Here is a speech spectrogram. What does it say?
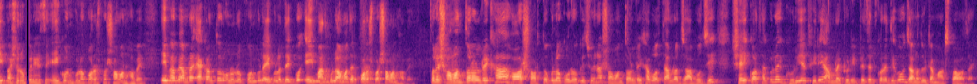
এই পাশের উপর হয়েছে, এই কোণগুলো পরস্পর সমান হবে। এইভাবে আমরা একান্তর, অনুরূপ কোণগুলো, এগুলো দেখব, এই মানগুলো আমাদের পরস্পর সমান হবে। তাহলে সমান্তরাল রেখা হওয়ার শর্তগুলো কোনো কিছুই না। সমান্তরাল রেখা বলতে আমরা যা বুঝি, সেই কথাগুলোই ঘুরিয়ে ফিরে আমরা একটু রিপ্রেজেন্ট করে দিব, যেন দুইটা মার্কস পাওয়া যায়।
